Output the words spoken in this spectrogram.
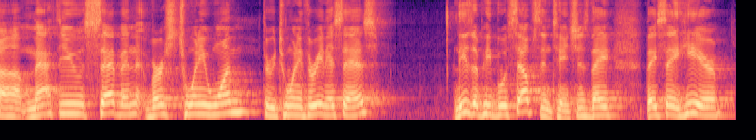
Uh, Matthew 7, verse 21 through 23, and it says, These are people with selfish intentions. They, they say here,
